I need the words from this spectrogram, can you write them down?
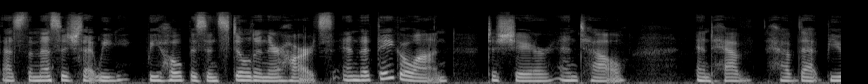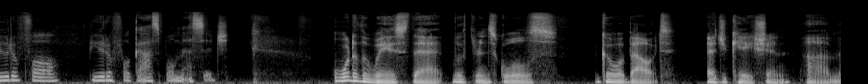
That's the message that we, we hope is instilled in their hearts and that they go on to share and tell and have, have that beautiful, beautiful gospel message. What are the ways that Lutheran schools go about education? Um,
